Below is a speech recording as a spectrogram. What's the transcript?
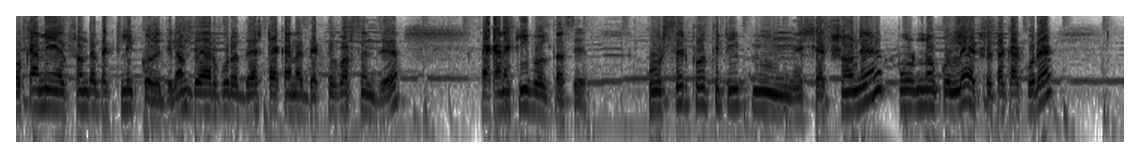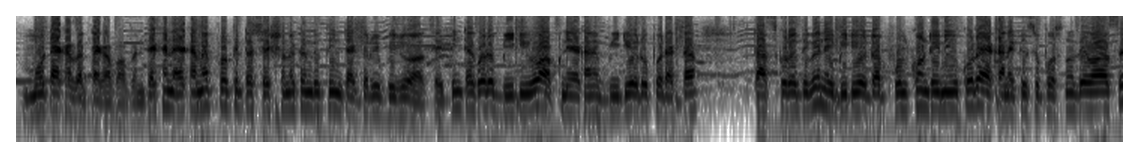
ওকে, আমি এই অপশনটাতে ক্লিক করে দিলাম, দেওয়ার পরে জাস্ট এখানে দেখতে পাচ্ছেন যে এখানে কি বলতেছে কোর্সের প্রতিটি সেকশনে পূর্ণ করলে একশো টাকা করে মোট এক হাজার টাকা পাবেন। দেখেন, এখানে প্রতিটা সেকশনে কিন্তু তিনটা করে ভিডিও আছে। তিনটা করে ভিডিও আপনি এখানে ভিডিওর উপর একটা টাচ করে দিবেন। এই ভিডিওটা ফুল কন্টিনিউ করে এখানে কিছু প্রশ্ন দেওয়া আছে।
